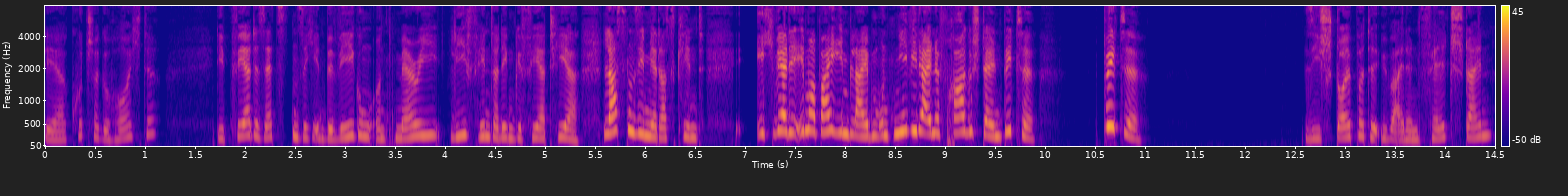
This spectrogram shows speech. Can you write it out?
Der Kutscher gehorchte, die Pferde setzten sich in Bewegung und Mary lief hinter dem Gefährt her. Lassen Sie mir das Kind. Ich werde immer bei ihm bleiben und nie wieder eine Frage stellen, bitte. Bitte. Sie stolperte über einen Feldstein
